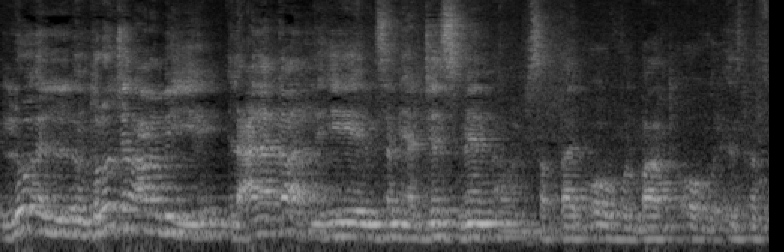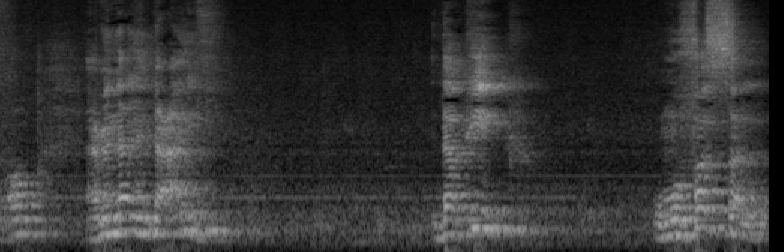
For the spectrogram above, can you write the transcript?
الانطولوجيا العربية العلاقات اللي هي بنسميها الجنس من أو ال subtype of وال part of وال instance of عملنا لهم تعريف دقيق ومفصل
